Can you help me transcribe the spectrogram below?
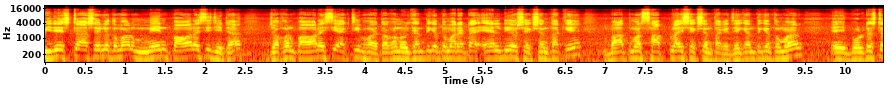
বিরেজটা আসলে তোমার মেন পাওয়ার আইসি যেটা যখন পাওয়ার আইসি অ্যাক্টিভ হয় তখন ওইখান থেকে তোমার একটা এলডিও সেকশন থাকে বা তোমার সাপ্লাই সেকশন থাকে যেখান থেকে তোমার এই ভোল্টেজটা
